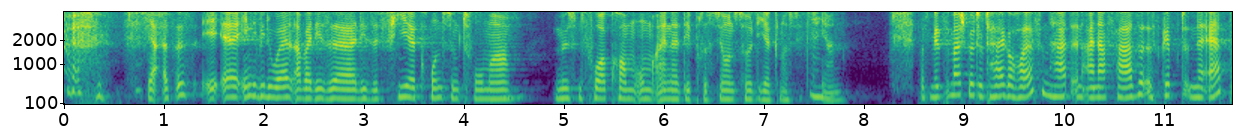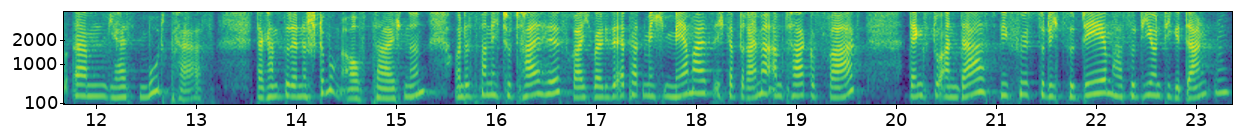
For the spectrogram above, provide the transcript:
ja, es ist äh, individuell, aber diese, diese vier Grundsymptome müssen vorkommen, um eine Depression zu diagnostizieren. Mhm. Was mir zum Beispiel total geholfen hat in einer Phase, es gibt eine App, ähm, die heißt Moodpath. Da kannst du deine Stimmung aufzeichnen. Und das fand ich total hilfreich, weil diese App hat mich mehrmals, ich glaube dreimal am Tag gefragt, denkst du an das? Wie fühlst du dich zu dem? Hast du die und die Gedanken?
